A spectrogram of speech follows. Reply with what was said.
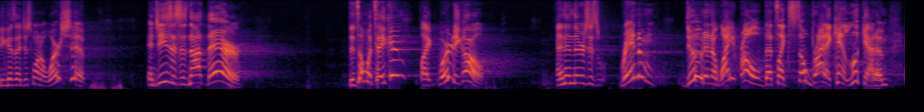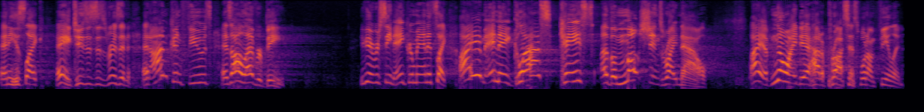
because I just want to worship. And Jesus is not there. Did someone take him? Like, where did he go? And then there's this random dude in a white robe that's like so bright I can't look at him. And he's like, hey, Jesus is risen. And I'm confused as I'll ever be. Have you ever seen Anchorman? It's like, I am in a glass case of emotions right now. I have no idea how to process what I'm feeling.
